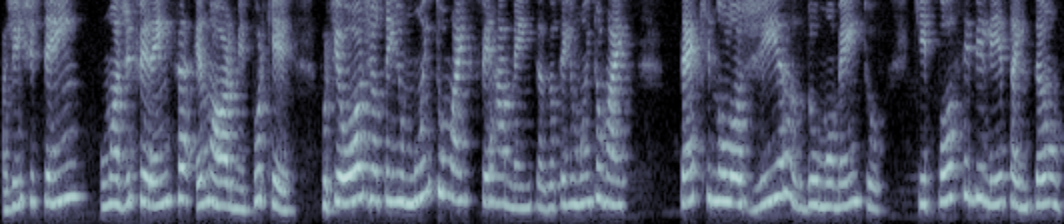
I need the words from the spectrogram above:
a gente tem uma diferença enorme. Por quê? Porque hoje eu tenho muito mais ferramentas, eu tenho muito mais tecnologias do momento que possibilita, então,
